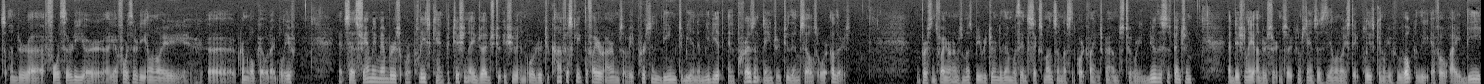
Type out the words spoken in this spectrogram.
It's under uh, 430 or uh, yeah 430 Illinois uh, Criminal Code, I believe. It says family members or police can petition a judge to issue an order to confiscate the firearms of a person deemed to be an immediate and present danger to themselves or others. The person's firearms must be returned to them within six months unless the court finds grounds to renew the suspension. Additionally, under certain circumstances, the Illinois State Police can revoke the FOID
